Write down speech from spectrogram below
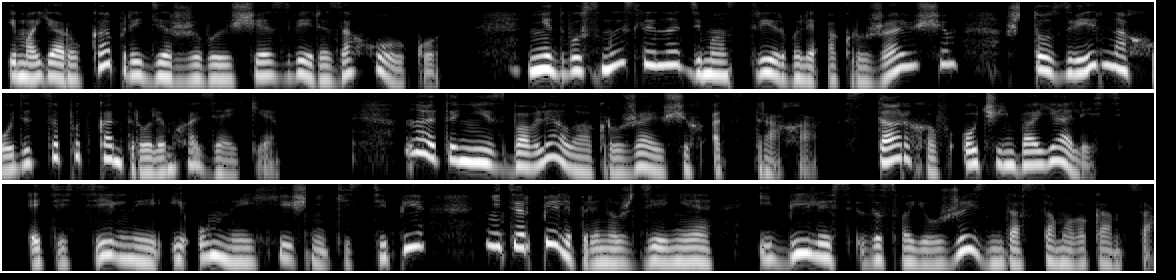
и моя рука, придерживающая зверя за холку, недвусмысленно демонстрировали окружающим, что зверь находится под контролем хозяйки. Но это не избавляло окружающих от страха. Стархов очень боялись. Эти сильные и умные хищники степи не терпели принуждения и бились за свою жизнь до самого конца.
